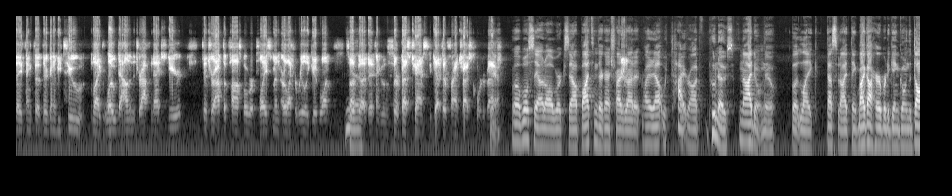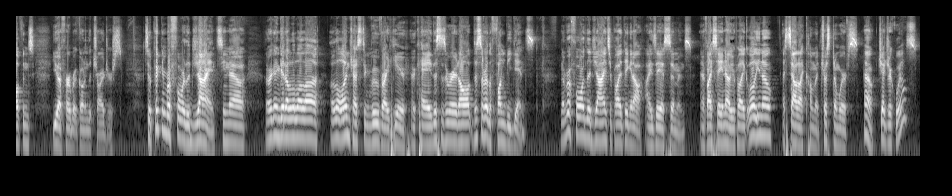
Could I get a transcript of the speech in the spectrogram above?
they think that they're going to be too like low down in the draft next year to draft a possible replacement or like a really good one. So yeah. I feel like they think it's their best chance to get their franchise quarterback. Yeah. Well, we'll see how it all works out, but I think they're going to try to write it write it out with Tyrod. Who knows? No, I don't know, but like that's what I think. But I got Herbert again going the Dolphins. You have Herbert going to the Chargers. So pick number four, the Giants. You know, we're gonna get a little uh, a little interesting move right here. Okay, this is where it all this is where the fun begins. Number four, the Giants. You're probably thinking, oh, Isaiah Simmons. And if I say no, you're probably like, well, you know, I saw that coming. Tristan Wirfs. No. Jedrick Wills?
